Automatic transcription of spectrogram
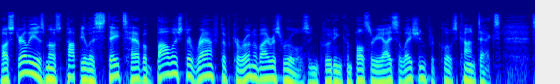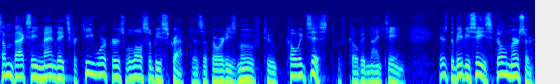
Australia's most populous states have abolished a raft of coronavirus rules, including compulsory isolation for close contacts. Some vaccine mandates for key workers will also be scrapped as authorities move to coexist with COVID 19. Here's the BBC's Phil Mercer.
